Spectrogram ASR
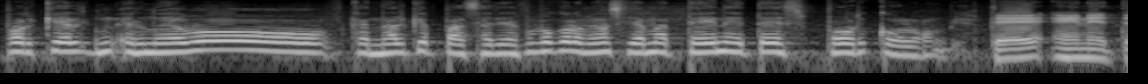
Porque el, el nuevo canal que pasaría al fútbol colombiano se llama TNT Sport Colombia. TNT,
